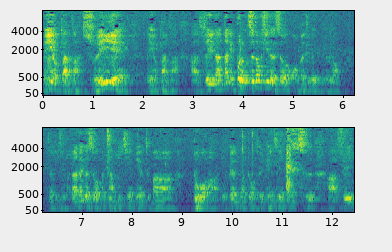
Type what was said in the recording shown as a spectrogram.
没有办法，谁也没有办法啊。所以呢，那你不能吃东西的时候，我们这个有没有用？这样理解吗？但那个时候我们产品线没有这么。多哈，也没有那么多，所以平时也没有吃啊，所以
